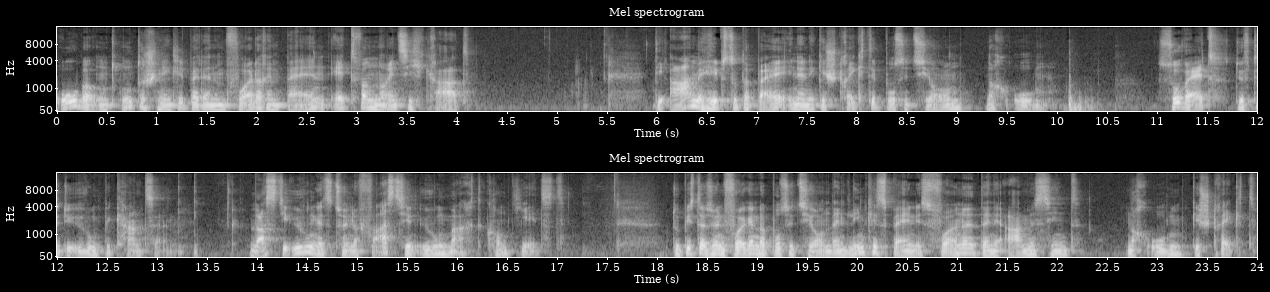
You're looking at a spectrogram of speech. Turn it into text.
Ober- und Unterschenkel bei deinem vorderen Bein etwa 90 Grad. Die Arme hebst du dabei in eine gestreckte Position nach oben. Soweit dürfte die Übung bekannt sein. Was die Übung jetzt zu einer Faszienübung macht, kommt jetzt. Du bist also in folgender Position. Dein linkes Bein ist vorne, deine Arme sind nach oben gestreckt.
